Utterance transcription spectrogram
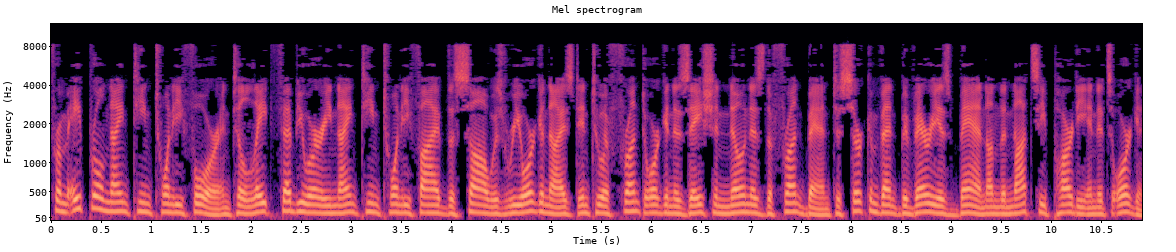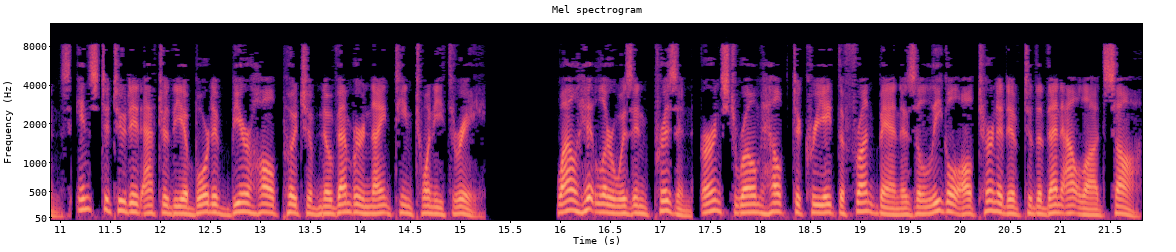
From April 1924 until late February 1925 the SA was reorganized into a front organization known as the Frontbann to circumvent Bavaria's ban on the Nazi Party and its organs instituted after the abortive Beer Hall Putsch of November 1923. While Hitler was in prison, Ernst Röhm helped to create the Frontbann as a legal alternative to the then outlawed SA.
